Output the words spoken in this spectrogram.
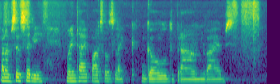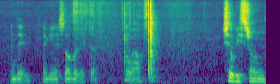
but I'm so silly. My entire parcel's like gold brown vibes, and then I get a silver letter. Oh well. She'll be strong.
